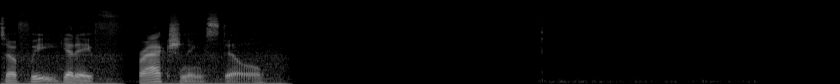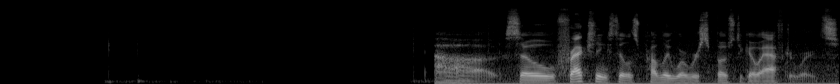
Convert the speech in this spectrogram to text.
So if we get a fractioning still, uh, so fractioning still is probably where we're supposed to go afterwards.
